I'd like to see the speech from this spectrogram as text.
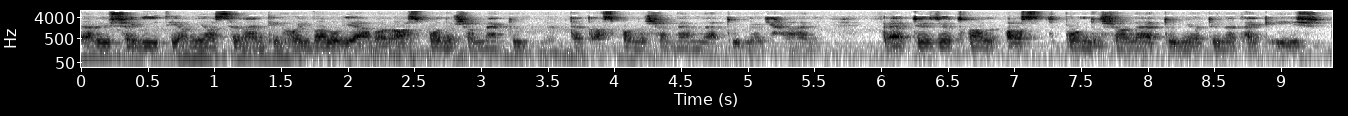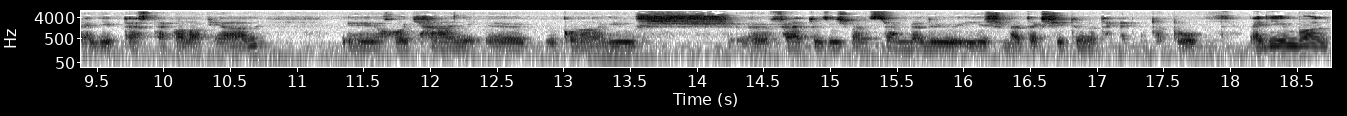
elősegíti, ami azt jelenti, hogy valójában azt pontosan, meg tud, tehát azt pontosan nem lehet tudni, hogy hány fertőzött van, azt pontosan lehet tudni a tünetek és egyéb tesztek alapján, hogy hány koronavírus fertőzésben szenvedő és betegség tüneteket mutató egyén van.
